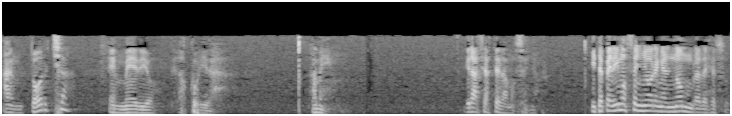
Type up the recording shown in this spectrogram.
antorcha en medio de la oscuridad. Amén. Gracias te damos, Señor. Y te pedimos, Señor, en el nombre de Jesús,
